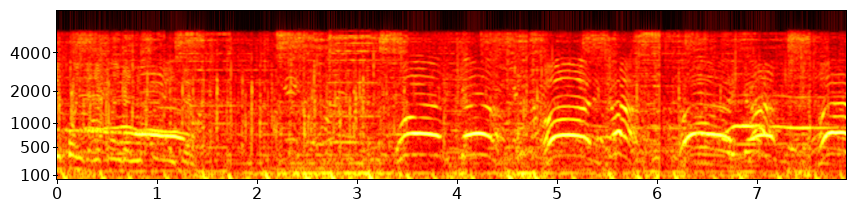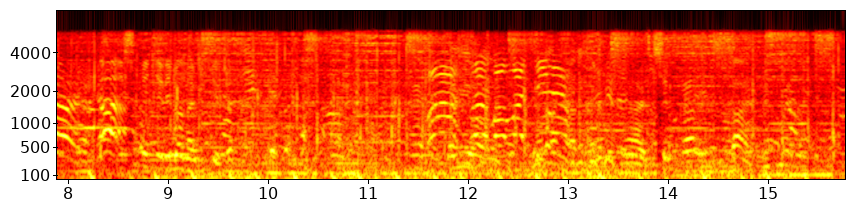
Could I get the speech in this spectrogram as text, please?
Тихонько, тихонько, не шумите. Ольга! Ольга! Ольга! Ольга! Не шумите, ребенок спит. А, Черкас? Да.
